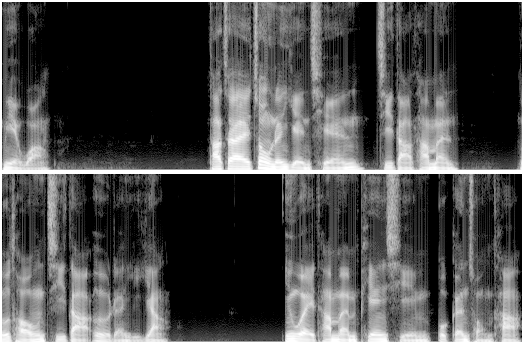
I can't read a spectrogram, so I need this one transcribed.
灭亡。他在众人眼前击打他们，如同击打恶人一样，因为他们偏行不跟从他，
